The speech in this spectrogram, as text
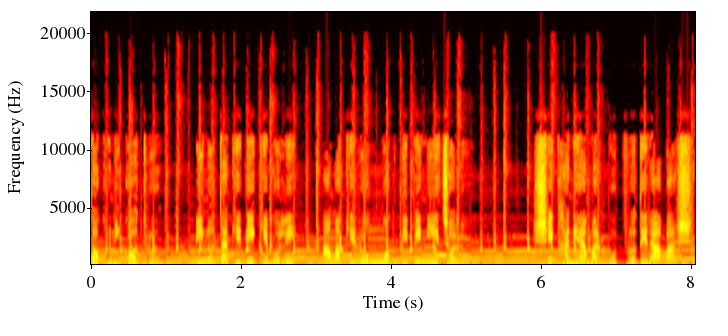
তখনই কদ্রু বিনতাকে ডেকে বলে, আমাকে রম্যক দ্বীপে নিয়ে চলো। সেখানে আমার পুত্রদের আবাস।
